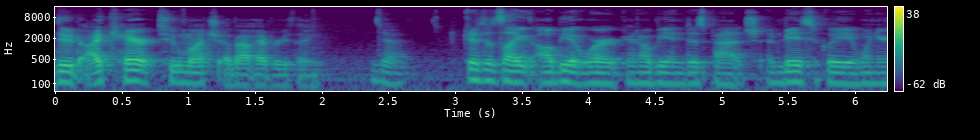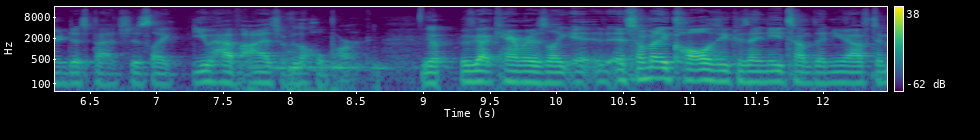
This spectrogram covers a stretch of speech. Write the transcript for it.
dude. I care too much about everything. Yeah. Because it's like I'll be at work and I'll be in dispatch, and basically when you're in dispatch, it's like you have eyes over the whole park. Yep. We've got cameras. Like if somebody calls you because they need something, you have to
